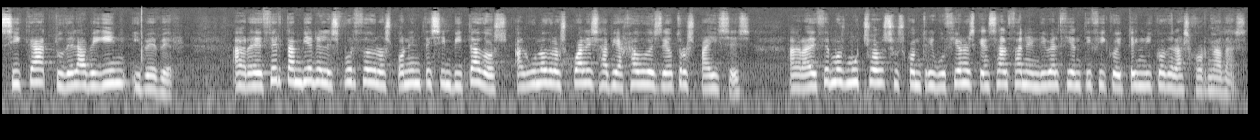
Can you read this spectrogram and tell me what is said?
SICA, Tudela Beguín y Weber. Agradecer también el esfuerzo de los ponentes invitados, algunos de los cuales ha viajado desde otros países. Agradecemos mucho sus contribuciones que ensalzan el nivel científico y técnico de las jornadas.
